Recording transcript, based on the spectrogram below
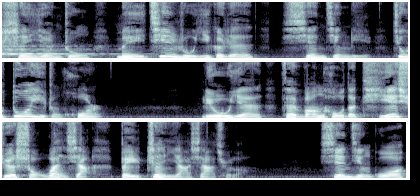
深渊中，每进入一个人，仙境里就多一种花儿。流言在王后的铁血手腕下被镇压下去了，仙境国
